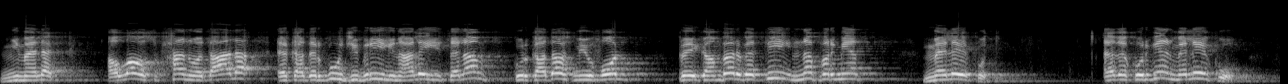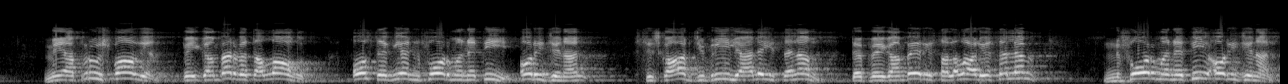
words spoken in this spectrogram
Një melek, Allahu subhanahu wa ta'ala e ka dërgu Xhibrilin aleyhi selam kur ka dasht me ju fol pejgamberve tij nëpërmjet melekut. Edhe kur vjen meleku me ja pru shpalljen pejgamberve të Allahut ose vjen në formën e tij origjinal, siç ka ardh Xhibrili aleyhi selam te pejgamberi sallallahu aleyhi we selem, Në formën e tij origjinal,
